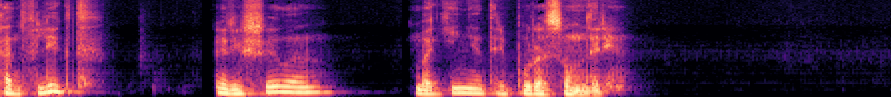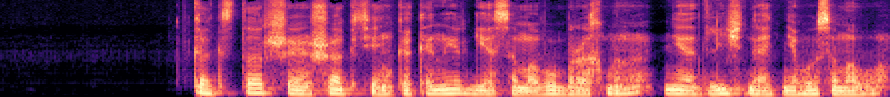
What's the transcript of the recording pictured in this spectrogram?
конфликт решила богиня Трипура Сундари. Как старшая Шакти, как энергия самого Брахмана, не отличная от него самого.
